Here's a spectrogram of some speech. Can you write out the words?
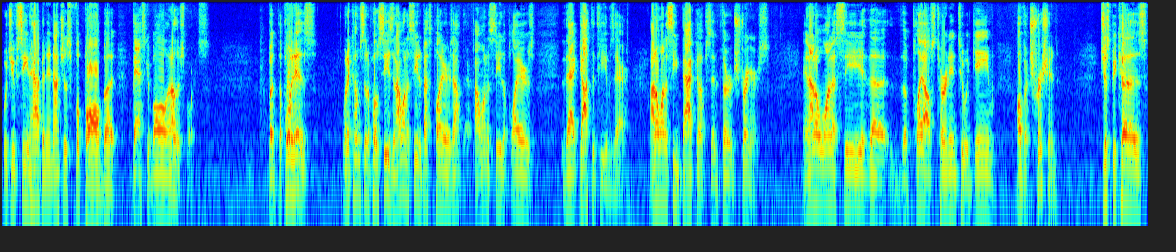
which you've seen happen in not just football, but basketball and other sports. But the point is, when it comes to the postseason, I want to see the best players out there. I want to see the players that got the teams there. I don't want to see backups and third stringers. And I don't want to see the the playoffs turn into a game of attrition just because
